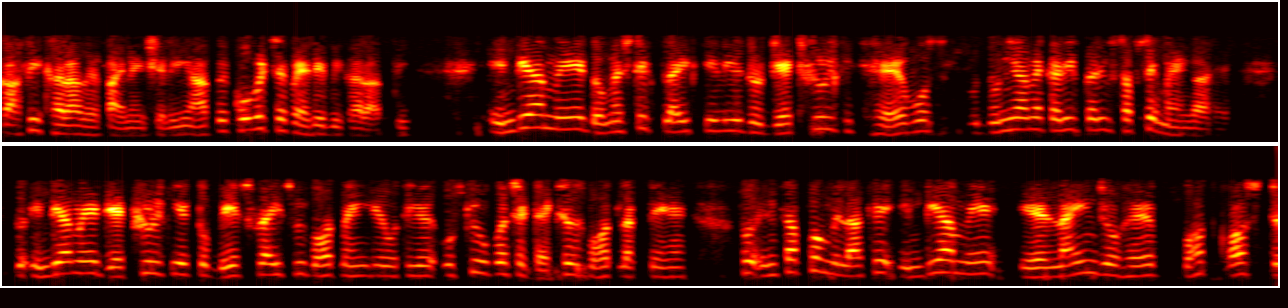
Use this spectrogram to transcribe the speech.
काफ़ी खराब है फाइनेंशियली यहाँ पे कोविड से पहले भी खराब थी। इंडिया में डोमेस्टिक फ़्लाइट के लिए जो जेट फ्यूल की है, वो दुनिया में करीब करीब सबसे महँगा है। तो इंडिया में जेट फ्यूल की एक तो बेस प्राइस भी बहुत महँगी होती है, उसके ऊपर से टैक्सेस बहुत लगते हैं। तो इन सबको मिला के इंडिया में एयरलाइन जो है बहुत कॉस्ट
